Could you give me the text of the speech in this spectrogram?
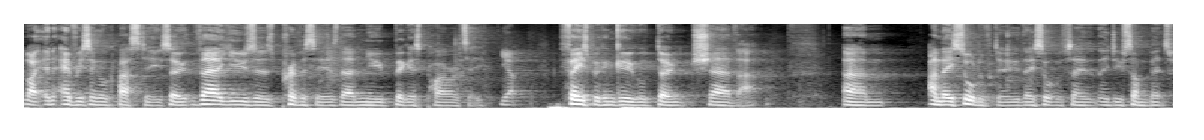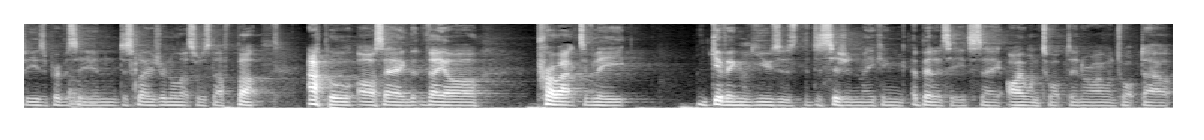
like in every single capacity. So their users' privacy is their new biggest priority. Yep. Facebook and Google don't share that. Um, and they sort of do. They sort of say that they do some bits for user privacy and disclosure and all that sort of stuff. But Apple are saying that they are proactively giving users the decision making ability to say, I want to opt in or I want to opt out,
